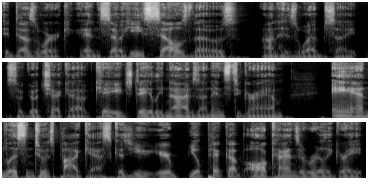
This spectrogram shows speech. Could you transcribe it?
it does work. And so he sells those on his website. So go check out KH Daly Knives on Instagram and listen to his podcast because you you're you'll pick up all kinds of really great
